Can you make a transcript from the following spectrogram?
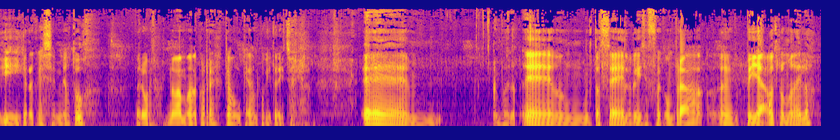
y creo que es en Meotu. Pero bueno, no vamos a correr, que aún queda un poquito de historia. Eh, bueno, eh, entonces lo que hice fue comprar, eh, pillar otro modelo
